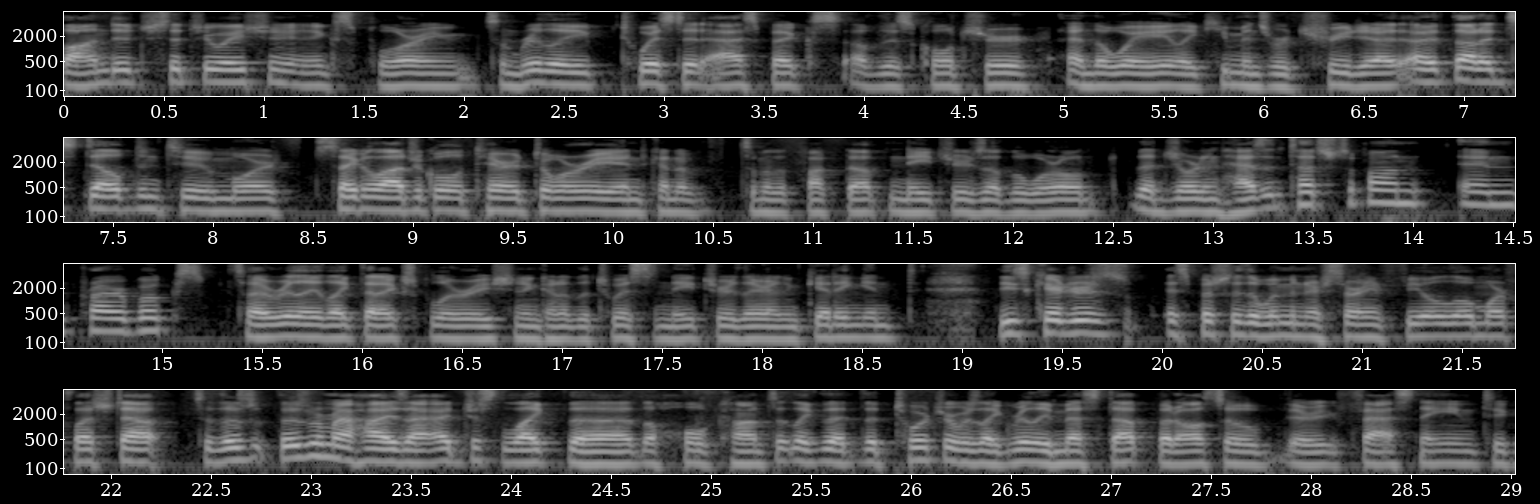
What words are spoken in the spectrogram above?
bondage situation and exploring some really twisted aspects of this culture and the way like humans were treated. I, I thought it's delved into more psychological territory and kind of some of the fucked up natures of the world that Jordan hasn't touched upon in prior books. So I really like that exploration and kind of the twisted nature there and getting into these characters, especially the women, are starting to feel a little more fleshed out. So those those were my highs. I, I just like the the whole concept. Like the the torture was like really messed up, but also very fascinating to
